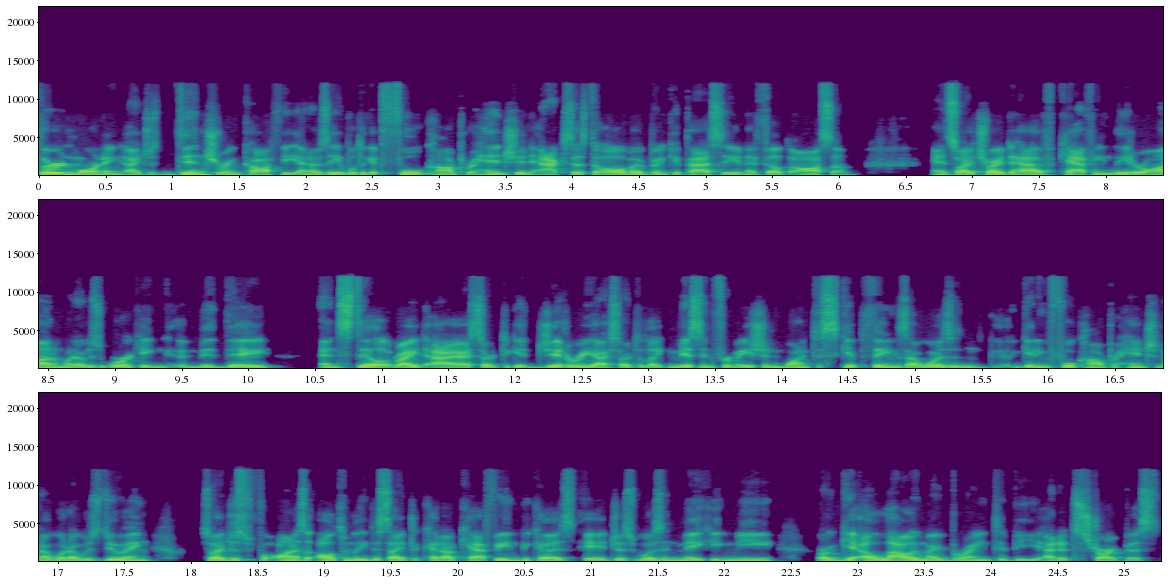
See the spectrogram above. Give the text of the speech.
third morning, I just didn't drink coffee and I was able to get full comprehension, access to all my brain capacity, and I felt awesome. And so I tried to have caffeine later on when I was working midday and still right I, I start to get jittery i start to like misinformation wanting to skip things. I wasn't getting full comprehension of what i was doing. So i just honestly ultimately decided to cut out caffeine because it just wasn't making me or get allowing my brain to be at its sharpest.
